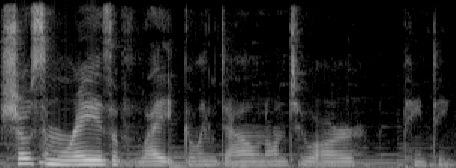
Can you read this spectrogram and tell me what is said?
show some rays of light going down onto our painting.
